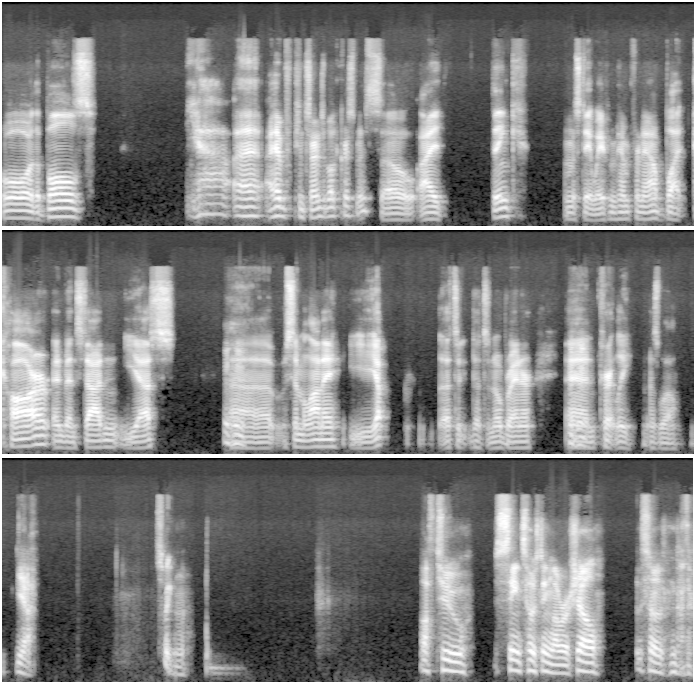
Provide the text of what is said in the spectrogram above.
for the Bulls, yeah, uh, I have concerns about Christmas, so I think I'm gonna stay away from him for now. But Carr and Ben Staden, yes. Mhm. Uh, Simelane, yep, that's a that's a no brainer, Mhm. and Kurt-Lee as well. yeah. Sweet. Off to Saints hosting La Rochelle. So another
